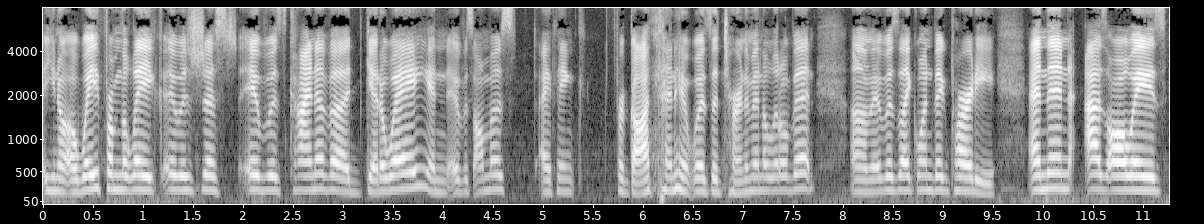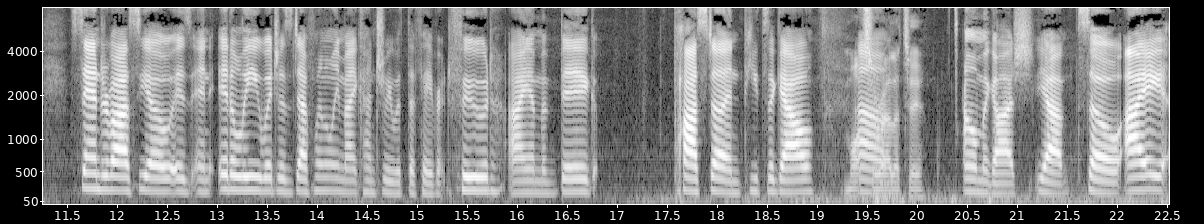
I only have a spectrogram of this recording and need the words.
you know, away from the lake, it was just it was kind of a getaway, and it was almost I think forgot that it was a tournament a little bit. Um, it was like one big party, and then as always. San Gervasio is in Italy, which is definitely my country with the favorite food. I am a big pasta and pizza gal. Mozzarella Um, too. Oh my gosh, yeah. So I,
